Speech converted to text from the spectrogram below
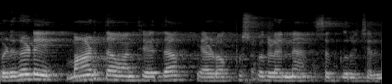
ಬಿಡುಗಡೆ ಮಾಡ್ತಾವ ಅಂತ ಹೇಳ್ತಾ ಎರಡು ಪುಷ್ಪಗಳನ್ನು ಸದ್ಗುರು ಚರಣ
